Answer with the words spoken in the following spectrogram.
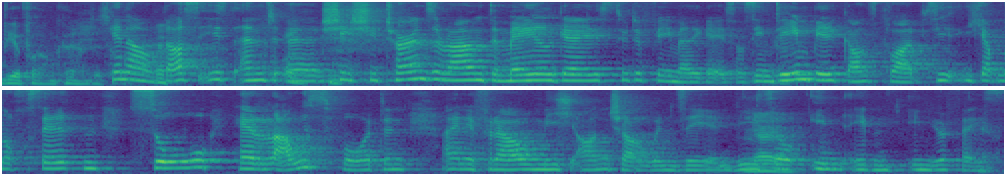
wir Frauen können das Genau, auch. das ist, and uh, she, she turns around the male gaze to the female gaze. Also in dem Bild ganz klar, sie, ich habe noch selten so herausfordernd eine Frau mich anschauen sehen, wie ja, so in, eben in your face.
